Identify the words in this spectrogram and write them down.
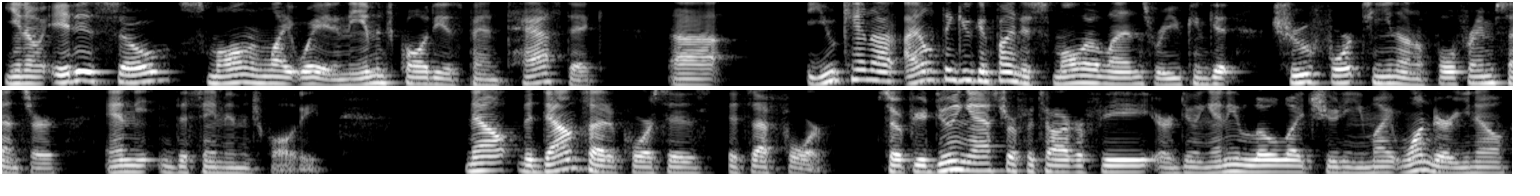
you know, it is so small and lightweight, and the image quality is fantastic. Uh, you cannot, I don't think you can find a smaller lens where you can get true 14 on a full frame sensor and the, the same image quality. Now, the downside, of course, is it's f4. So if you're doing astrophotography or doing any low light shooting, you might wonder, you know,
